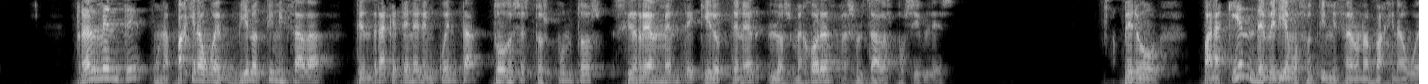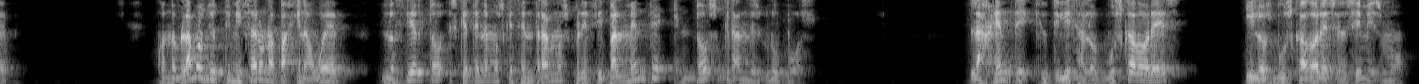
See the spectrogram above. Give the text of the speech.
Realmente, una página web bien optimizada tendrá que tener en cuenta todos estos puntos si realmente quiere obtener los mejores resultados posibles. Pero, ¿para quién deberíamos optimizar una página web? Cuando hablamos de optimizar una página web, lo cierto es que tenemos que centrarnos principalmente en dos grandes grupos. La gente que utiliza los buscadores y los buscadores en sí mismo.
